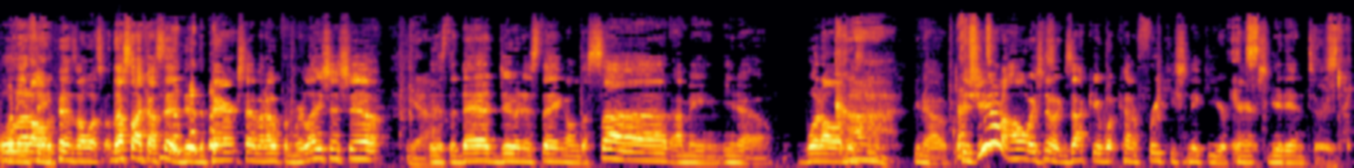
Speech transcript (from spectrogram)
Well, What do you that all think? depends on what's. That's like I said. Did the parents have an open relationship? Yeah. Is the dad doing his thing on the side? I mean, you know, what all this, you know, because you don't always know exactly what kind of freaky sneaky your parents get into. It's like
